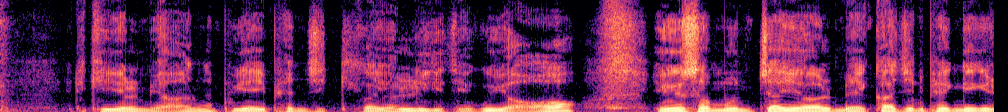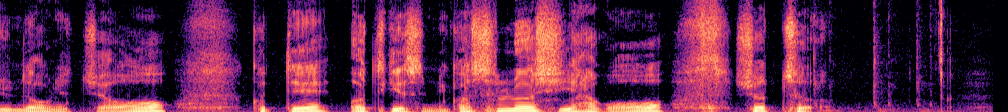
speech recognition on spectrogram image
이렇게 열면 VI 편집기가 열리게 되고요. 여기서 문자열 몇 가지를 변경해 준다고 그랬죠. 그때 어떻게 했습니까? 슬러시 하고 쇼트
